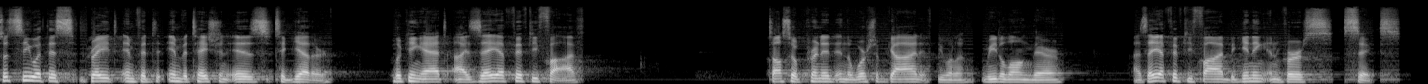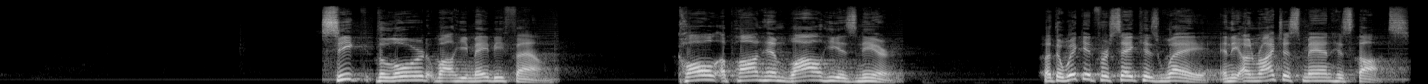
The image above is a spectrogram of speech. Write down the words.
So let's see what this great invitation is together. Looking at Isaiah 55. It's also printed in the worship guide if you want to read along there. Isaiah 55, beginning in verse 6. Seek the Lord while he may be found. Call upon him while he is near. Let the wicked forsake his way, and the unrighteous man his thoughts.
